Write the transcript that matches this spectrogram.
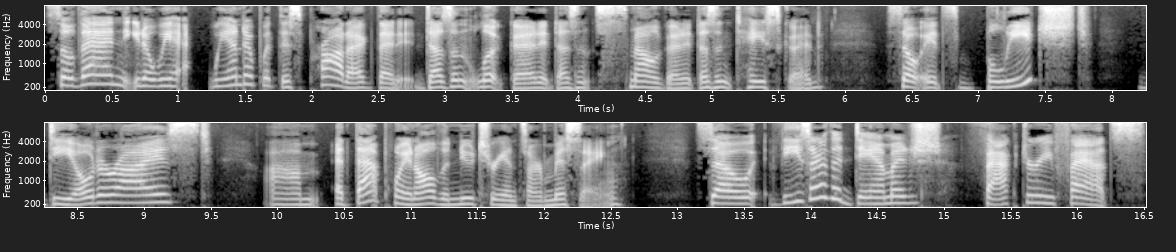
So then, you know, we we end up with this product that it doesn't look good, it doesn't smell good, it doesn't taste good. So it's bleached, deodorized. Um, at that point, all the nutrients are missing. So these are the damaged factory fats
